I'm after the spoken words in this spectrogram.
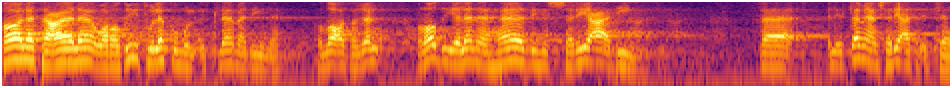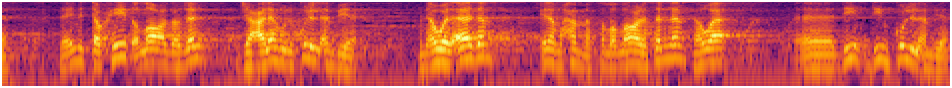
قال تعالى ورضيت لكم الإسلام دينا. الله عز وجل رضي لنا هذه الشريعة دين. فالإسلام يعني شريعة الإسلام لأن التوحيد الله عز وجل جعله لكل الأنبياء من أول آدم إلى محمد صلى الله عليه وسلم فهو آه، دين, دين كل الأنبياء.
